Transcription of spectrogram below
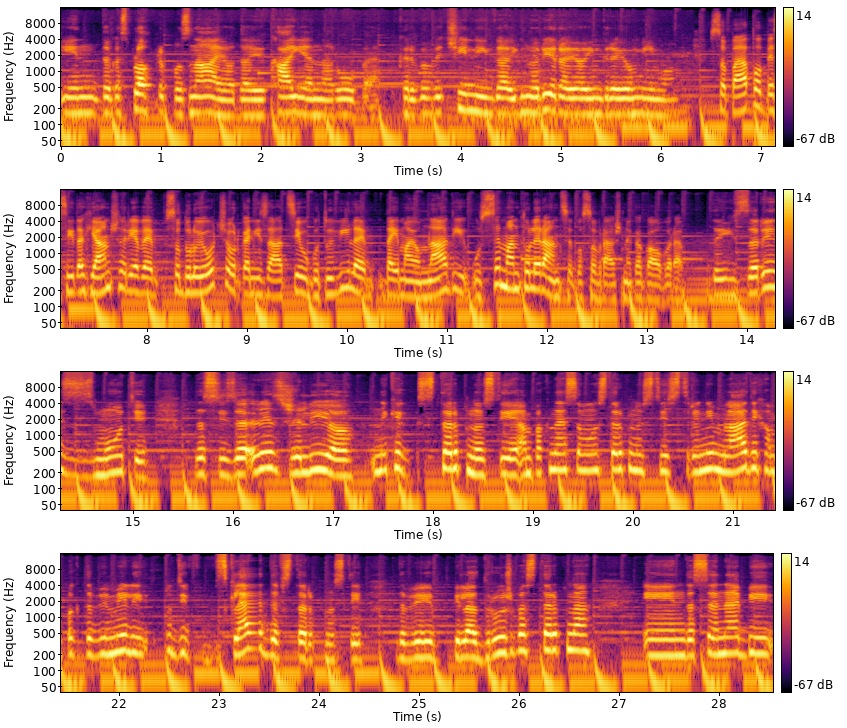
in da ga sploh prepoznajo, da je kaj je narobe, ker v večini ga ignorirajo in grejo mimo. So pa po besedah Jančarjeve sodelujoče organizacije ugotovile, da imajo mladi vse manj tolerance do sovražnega govora. Da jih zares zmoti, da si zares želijo neke strpnosti, ampak ne samo strpnosti strani mladih, ampak da bi imeli tudi zglede strpnosti, da bi bila družba strpna in da se ne bi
